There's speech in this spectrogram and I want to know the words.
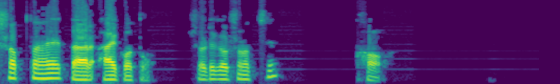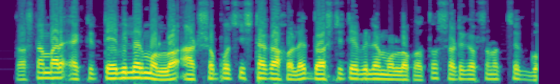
সপ্তাহে তার আয় কত? সঠিক অপশন হচ্ছে খ। দশ নম্বর, একটি টেবিলের মূল্য আটশো পঁচিশ টাকা হলে দশটি টেবিলের মূল্য কত? সঠিক অপশন হচ্ছে গ।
